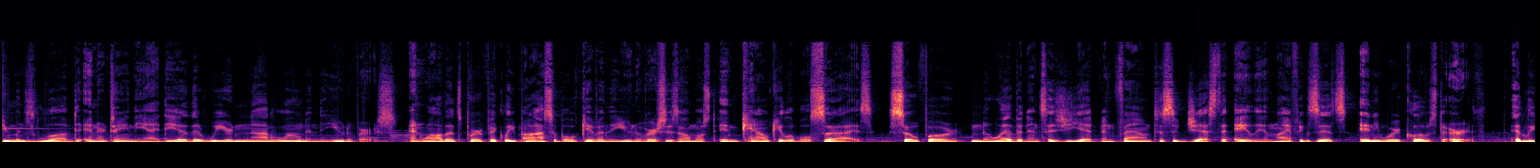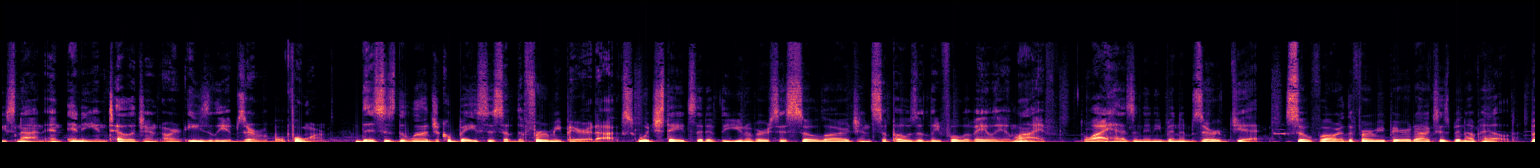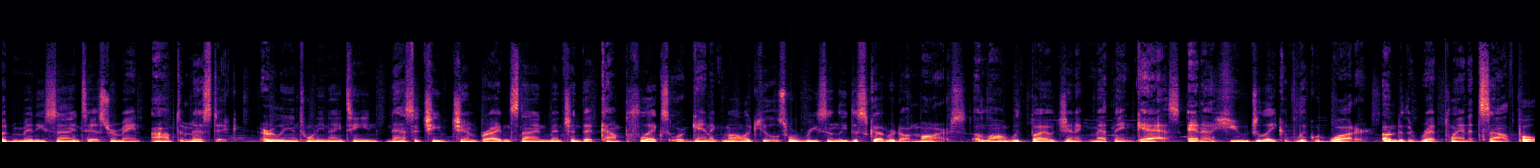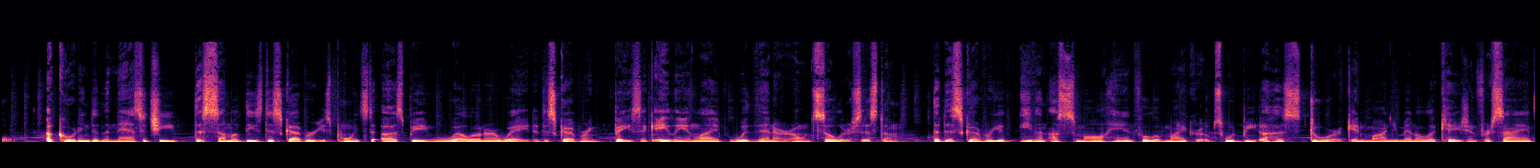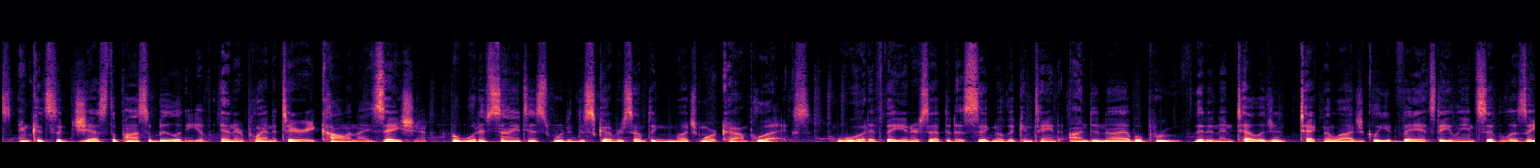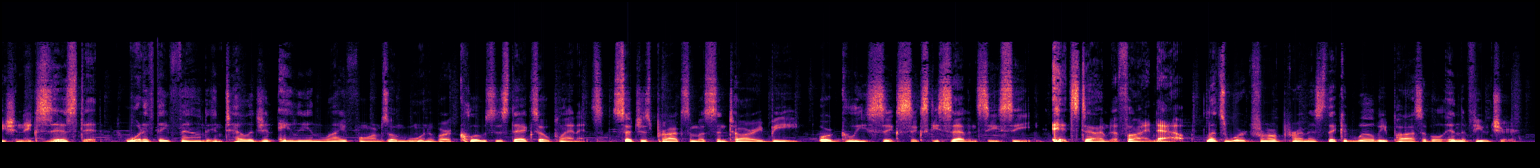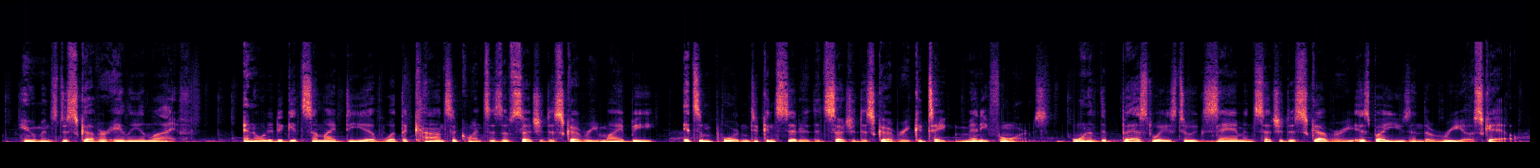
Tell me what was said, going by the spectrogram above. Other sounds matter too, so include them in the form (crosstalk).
Humans love to entertain the idea that we are not alone in the universe. And while that's perfectly possible given the universe's almost incalculable size, so far, no evidence has yet been found to suggest that alien life exists anywhere close to Earth, at least not in any intelligent or easily observable form. This is the logical basis of the Fermi paradox, which states that if the universe is so large and supposedly full of alien life, why hasn't any been observed yet? So far, the Fermi paradox has been upheld, but many scientists remain optimistic. Early in 2019, NASA Chief Jim Bridenstine mentioned that complex organic molecules were recently discovered on Mars, along with biogenic methane gas and a huge lake of liquid water under the red planet's south pole. According to the NASA chief, the sum of these discoveries points to us being well on our way to discovering basic alien life within our own solar system. The discovery even a small handful of microbes would be a historic and monumental occasion for science and could suggest the possibility of interplanetary colonization. But what if scientists were to discover something much more complex? What if they intercepted a signal that contained undeniable proof that an intelligent, technologically advanced alien civilization existed? What if they found intelligent alien life forms on one of our closest exoplanets, such as Proxima Centauri b or Gliese 667cc? It's time to find out. Let's work from a premise that could well be possible in the future. Humans discover alien life. In order to get some idea of what the consequences of such a discovery might be, it's important to consider that such a discovery could take many forms. One of the best ways to examine such a discovery is by using the Rio scale.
